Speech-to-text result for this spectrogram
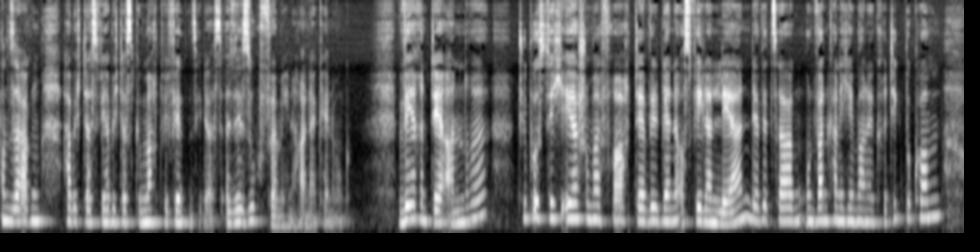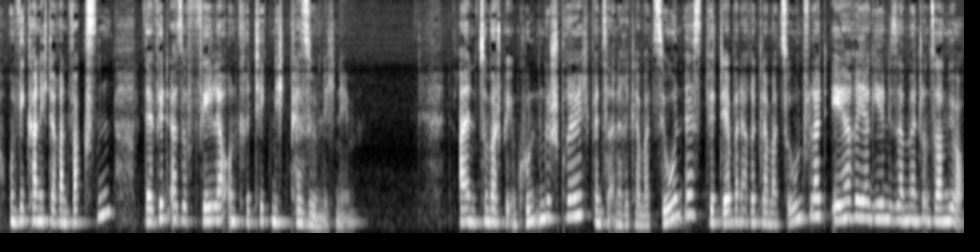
und sagen, habe ich das, wie habe ich das gemacht, wie finden Sie das? Also er sucht förmlich nach Anerkennung. Während der andere Typus dich eher schon mal fragt, der will gerne aus Fehlern lernen, der wird sagen, und wann kann ich immer eine Kritik bekommen und wie kann ich daran wachsen? Der wird also Fehler und Kritik nicht persönlich nehmen ein, zum Beispiel im Kundengespräch, wenn es eine Reklamation ist, wird der bei der Reklamation vielleicht eher reagieren, dieser Mensch, und sagen, ja,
